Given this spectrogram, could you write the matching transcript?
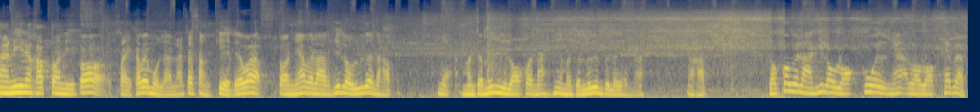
อันนี้นะครับตอนนี้ก็ใส่เข้าไปหมดแล้วนะจะสังเกตได้ว่าตอนนี้เวลาที่เราเลื่อนนะครับเนี่ยมันจะไม่มีล็อกแล้วนะเนี่ยมันจะลื่นไปเลยเห็นไหมนะครับแล้วก็เวลาที่เราล็อกถ้วยอย่างเงี้ยเราล็อกแค่แบบ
